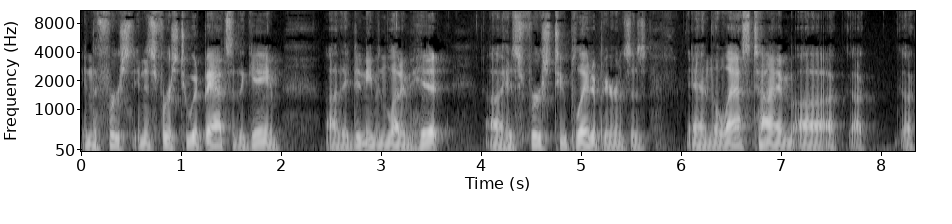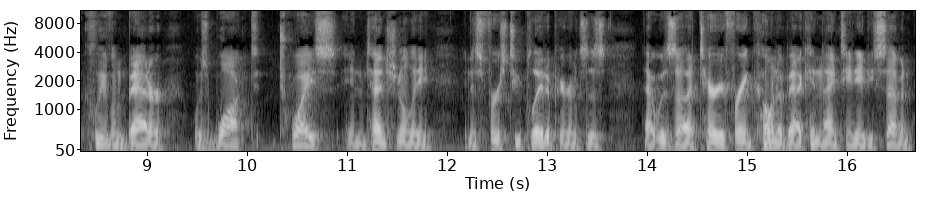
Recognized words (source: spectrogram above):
in the first in his first two at bats of the game. They didn't even let him hit his first two plate appearances. And the last time a, a Cleveland batter was walked twice intentionally in his first two plate appearances. That was uh, Terry Francona back in 1987.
